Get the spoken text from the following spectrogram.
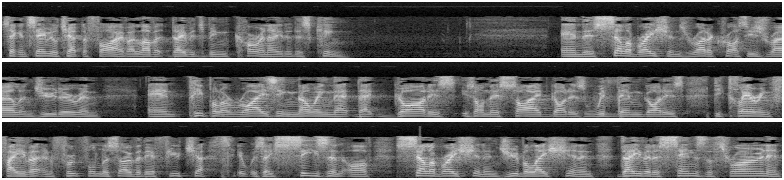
2 Samuel chapter 5, I love it. David's been coronated as king. And there's celebrations right across Israel and Judah and and people are rising knowing that, that God is, is on their side, God is with them, God is declaring favor and fruitfulness over their future. It was a season of celebration and jubilation, and David ascends the throne. And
